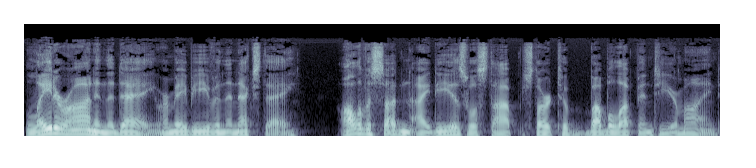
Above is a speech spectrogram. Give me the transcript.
later on in the day, or maybe even the next day, all of a sudden ideas will stop start to bubble up into your mind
